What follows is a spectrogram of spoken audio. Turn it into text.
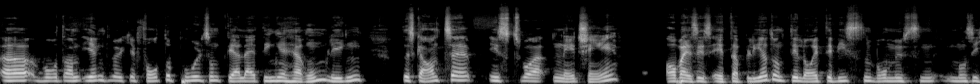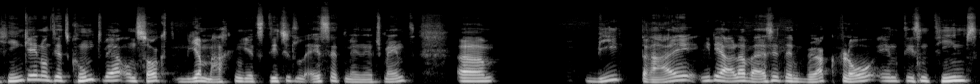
äh, wo dann irgendwelche Fotopools und derlei Dinge herumliegen. Das Ganze ist zwar nicht schön, aber es ist etabliert und die Leute wissen, wo müssen, muss ich hingehen und jetzt kommt wer und sagt, wir machen jetzt Digital Asset Management. Ähm, wie drei idealerweise den Workflow in diesen Teams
